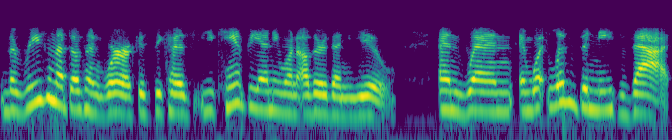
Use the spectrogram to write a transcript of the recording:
the reason that doesn't work is because you can't be anyone other than you. And when and what lives beneath that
